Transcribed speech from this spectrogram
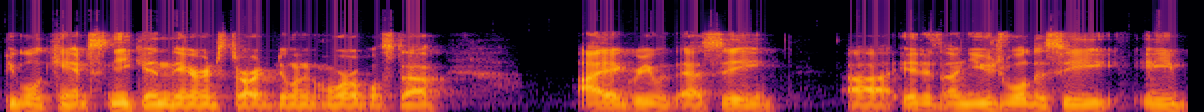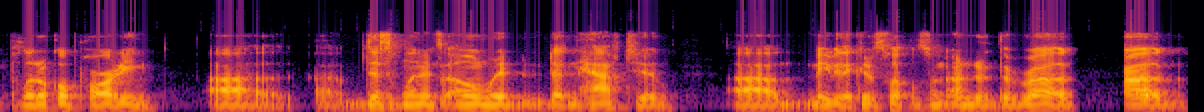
people can't sneak in there and start doing horrible stuff. I agree with SE. Uh, it is unusual to see any political party discipline its own when it doesn't have to. maybe they could have swept this one under the rug drug,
